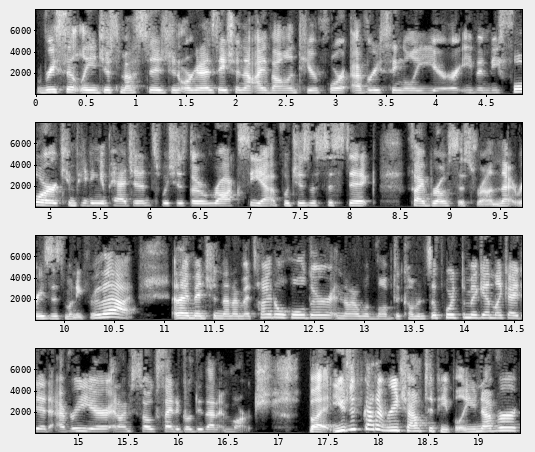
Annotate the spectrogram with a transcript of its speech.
recently just messaged an organization that I volunteer for every single year, even before competing in pageants, which is the Rock CF, which is a cystic fibrosis run that raises money for that. And I mentioned that I'm a title holder and that I would love to come and support them again, like I did every year. And I'm so excited to go do that in March. But you just got to reach out to people. You never,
